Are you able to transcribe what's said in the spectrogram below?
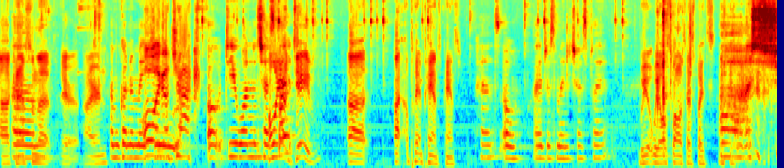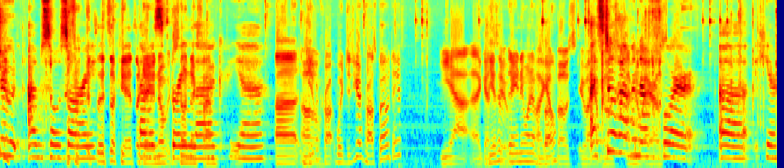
Uh, can I have some Um, of that iron? I'm gonna make Oh, I got Jack! Oh, do you want a chest Oh my plate? god, Dave! Uh, uh, pan- pants, pants. Pants? Oh, I just made a chest plate. We, we all spawn with test plates. Ah, shoot. I'm so sorry. it's, it's okay, it's that okay. was No, just no brain next lag. time. Yeah. Uh, do you have a Oh. cro- Wait, did you get a crossbow, Dave? Yeah, I got Do you have- two. anyone have a I got bow? bows too. I got still bows. have no enough arrows. for... Uh, here.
